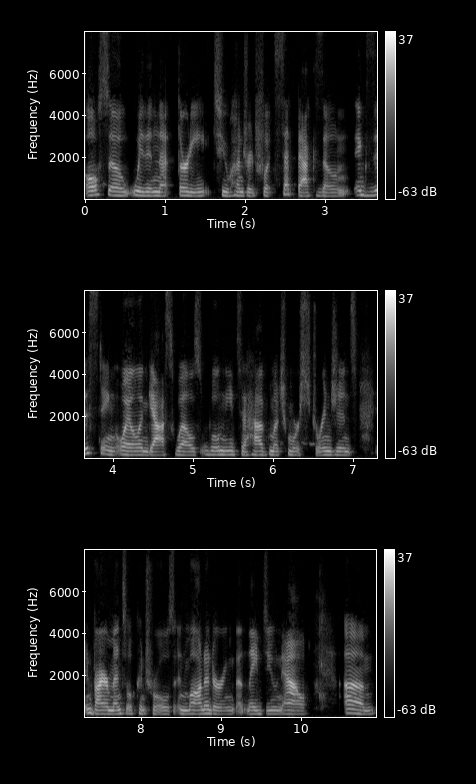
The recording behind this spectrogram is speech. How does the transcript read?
also, within that 3,200 foot setback zone, existing oil and gas wells will need to have much more stringent environmental controls and monitoring than they do now. Um,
